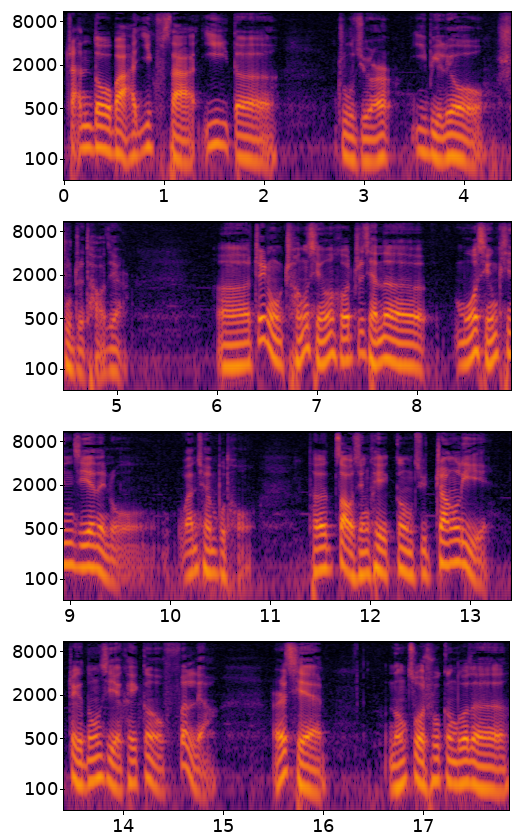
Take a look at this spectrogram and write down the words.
战斗吧伊库萨一的主角一比六树脂套件儿。呃，这种成型和之前的模型拼接那种完全不同，它的造型可以更具张力，这个东西也可以更有分量，而且能做出更多的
